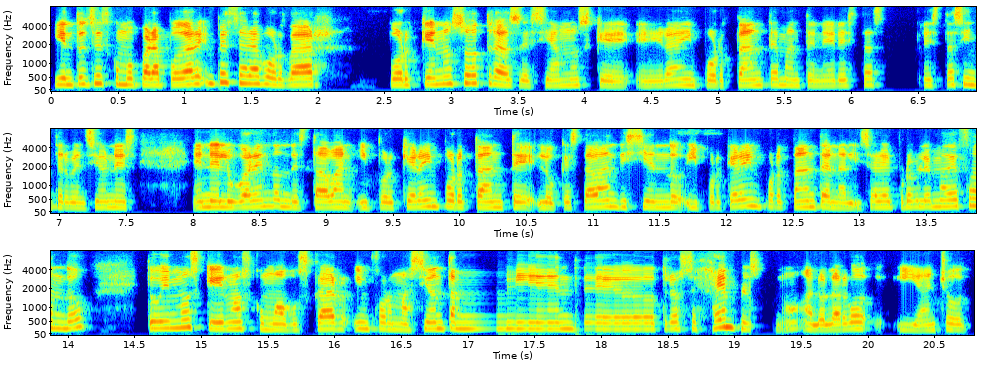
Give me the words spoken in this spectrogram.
y entonces como para poder empezar a abordar por qué nosotras decíamos que era importante mantener estas estas intervenciones en el lugar en donde estaban y por qué era importante lo que estaban diciendo y por qué era importante analizar el problema de fondo, tuvimos que irnos como a buscar información también de otros ejemplos, ¿no? A lo largo y ancho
